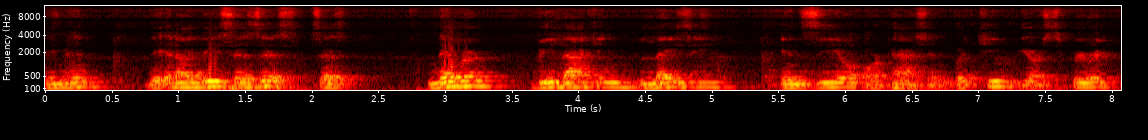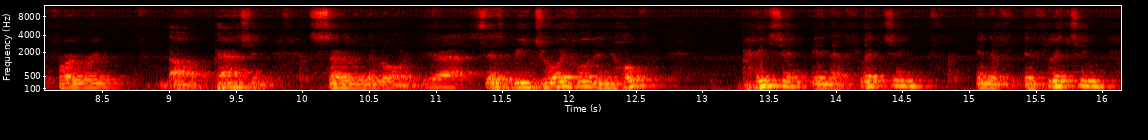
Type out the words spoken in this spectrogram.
Amen. The NIV says this, says, Never be lacking lazy in zeal or passion, but keep your spirit fervent uh, passion serving the Lord. It says, Be joyful in hope, patient in affliction, in aff- affliction,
